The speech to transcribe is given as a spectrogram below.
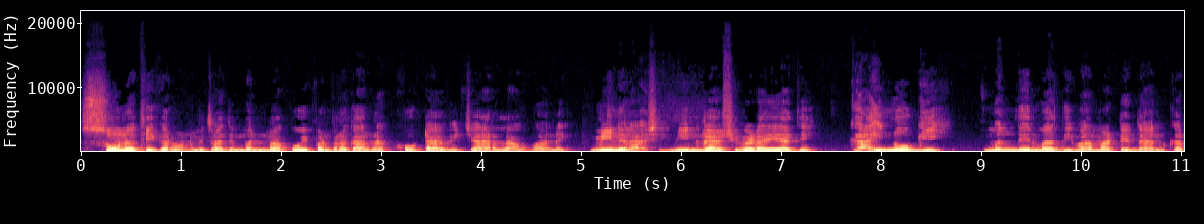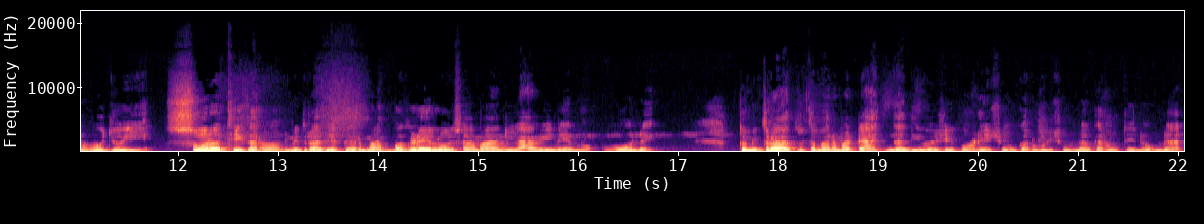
શું નથી કરવાનું? મિત્રો, આજે મનમાં કોઈ પણ પ્રકારના ખોટા વિચાર લાવવા નહીં. મીન રાશિ. મીન રાશિવાળાએ આજે ગાયનું ઘી મંદિરમાં દીવા માટે દાન કરવું જોઈએ. શું નથી કરવાનું? મિત્રો, આજે ઘરમાં બગડેલો સામાન લાવીને મૂકવો નહીં. તો મિત્રો, આ તો તમારા માટે આજના દિવસે કોણે શું કરવું, શું ન કરવું તેનું જ્ઞાન.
